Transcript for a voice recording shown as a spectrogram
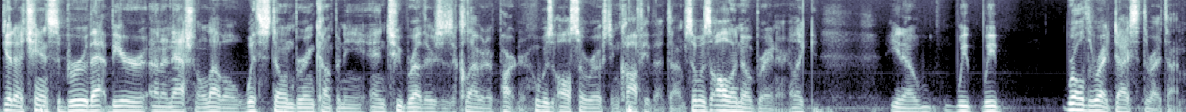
get a chance to brew that beer on a national level with Stone Brewing Company and Two Brothers as a collaborative partner, who was also roasting coffee at that time. So it was all a no brainer. Like, you know, we we rolled the right dice at the right time.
